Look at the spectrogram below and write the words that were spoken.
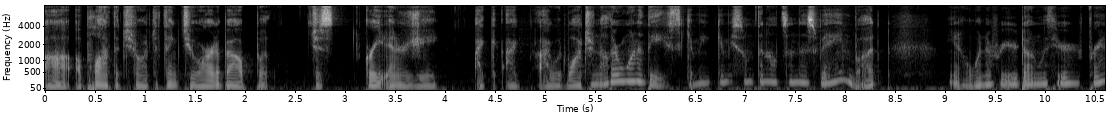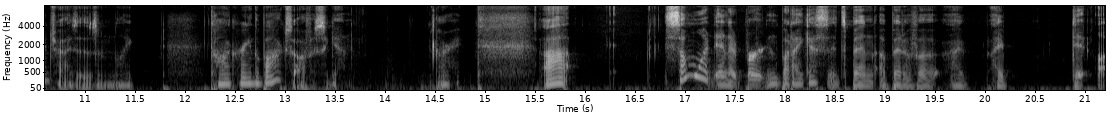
uh, a plot that you don't have to think too hard about, but just great energy. I, I, I would watch another one of these. Give me give me something else in this vein, bud. You know, whenever you're done with your franchises and like conquering the box office again. All right. Uh somewhat inadvertent, but I guess it's been a bit of a I I did uh,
